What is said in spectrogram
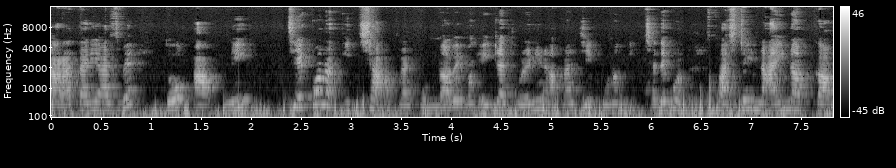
তাড়াতাড়ি আসবে। তো আপনি যে কোনো ইচ্ছা আপনার পূর্ণ হবে এবং এইটা ধরে নিন আপনার যে কোনো ইচ্ছা। দেখুন ফার্স্টেই নাইন অফ কাপ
